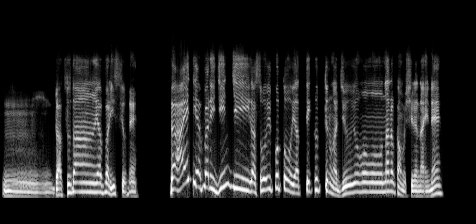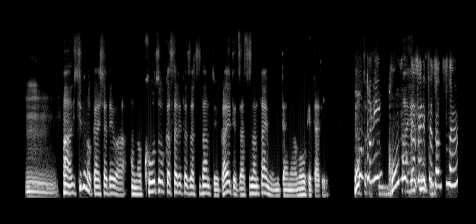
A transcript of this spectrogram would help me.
うーん、雑談やっぱりいいっすよね。だからあえてやっぱり人事がそういうことをやっていくっていうのが重要なのかもしれないね。うん。まあ、一部の会社では、あの、構造化された雑談というか、あえて雑談タイムみたいなのを設けたり、本当に構造化された雑談？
